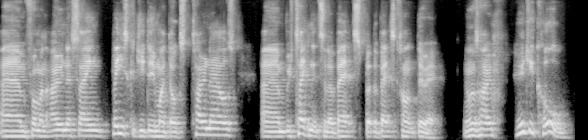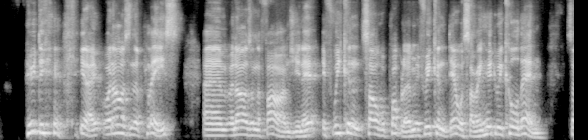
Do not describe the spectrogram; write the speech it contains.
um, from an owner saying, "Please, could you do my dog's toenails? Um, we've taken it to the vets, but the vets can't do it." And I was like, "Who do you call? Who do you, you know?" When I was in the police, um, when I was on the firearms unit, if we couldn't solve a problem, if we couldn't deal with something, who do we call then? So,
